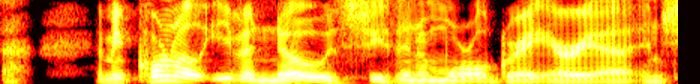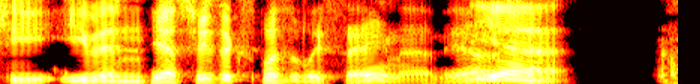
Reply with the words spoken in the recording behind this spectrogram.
i mean cornwell even knows she's in a moral gray area and she even yeah, she's explicitly saying that. Yeah. yeah She,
